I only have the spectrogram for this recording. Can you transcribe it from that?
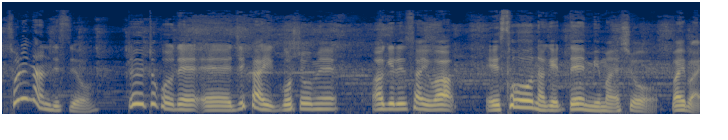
それなんですよ。というところで、えー、次回5勝目上げる際は、えー、そう投げてみましょう。バイバイ。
